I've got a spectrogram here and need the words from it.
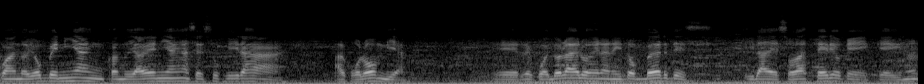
cuando ellos venían, cuando ya venían a hacer sus giras a, Colombia. Eh, recuerdo la de los enanitos verdes y la de Soda Stereo que, vino en,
